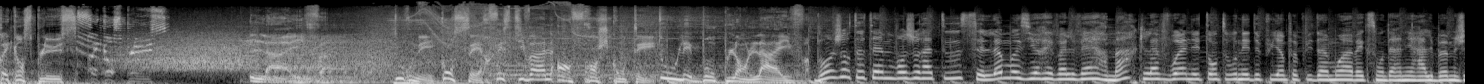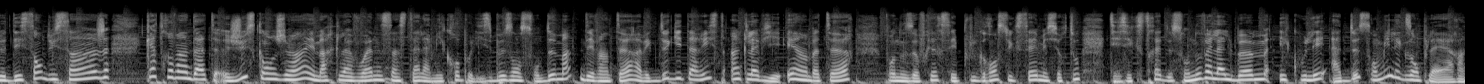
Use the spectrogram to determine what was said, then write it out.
Fréquence Plus. Fréquence Plus. Live. Tournée, concert, festival en Franche-Comté. Tous les bons plans live. Bonjour Totem, bonjour à tous. L'homme aux yeux revolver, Marc Lavoine, est en tournée depuis un peu plus d'un mois avec son dernier album Je descends du singe. 80 dates jusqu'en juin et Marc Lavoine s'installe à Micropolis Besançon demain dès 20h avec deux guitaristes, un clavier et un batteur pour nous offrir ses plus grands succès mais surtout des extraits de son nouvel album écoulé à 200 000 exemplaires.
